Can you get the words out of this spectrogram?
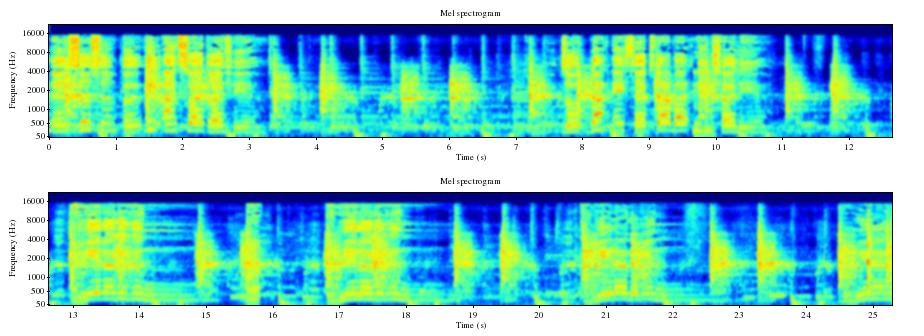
Ist so simpel wie 1, 2, 3, 4. Solange ich selbst dabei Mhm. nichts verliere. Kann jeder gewinnen. Ja. Kann jeder gewinnen. Kann jeder gewinnen. Kann jeder gewinnen.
